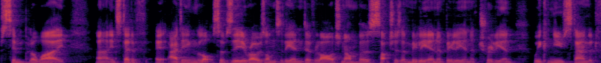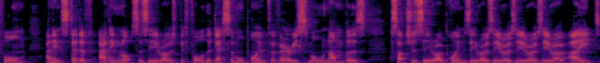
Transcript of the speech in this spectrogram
simpler way. Uh, instead of uh, adding lots of zeros onto the end of large numbers, such as a million, a billion, a trillion, we can use standard form. And instead of adding lots of zeros before the decimal point for very small numbers, such as 0.00008,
